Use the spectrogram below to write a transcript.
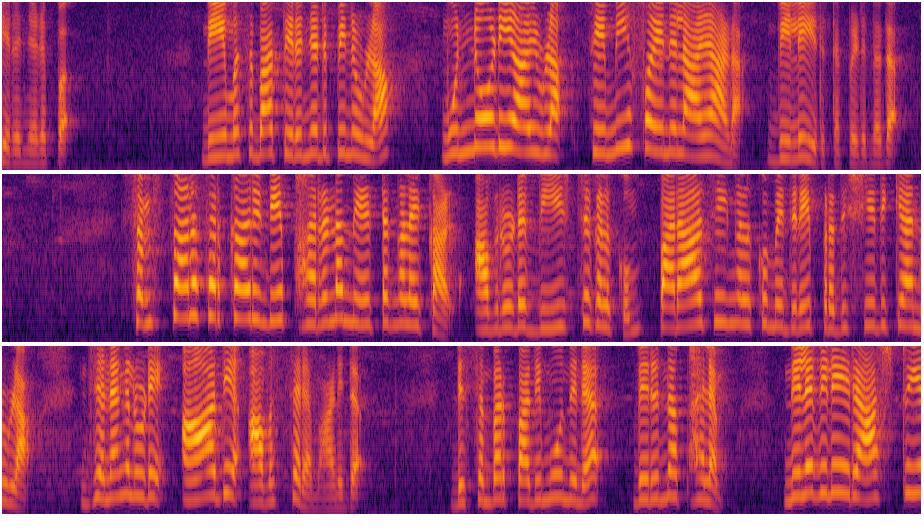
തിരഞ്ഞെടുപ്പ്. നിയമസഭാ തിരഞ്ഞെടുപ്പിനുള്ള മുന്നോടിയായുള്ള സെമി ഫൈനലായാണ് വിലയിരുത്തപ്പെടുന്നത്. സംസ്ഥാന സർക്കാരിന്റെ ഭരണ നേട്ടങ്ങളെക്കാൾ അവരുടെ വീഴ്ചകൾക്കും പരാജയങ്ങൾക്കുമെതിരെ പ്രതിഷേധിക്കാനുള്ള ജനങ്ങളുടെ ആദ്യ അവസരമാണിത്. ഡിസംബർ പതിമൂന്നിന് വരുന്ന ഫലം നിലവിലെ രാഷ്ട്രീയ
